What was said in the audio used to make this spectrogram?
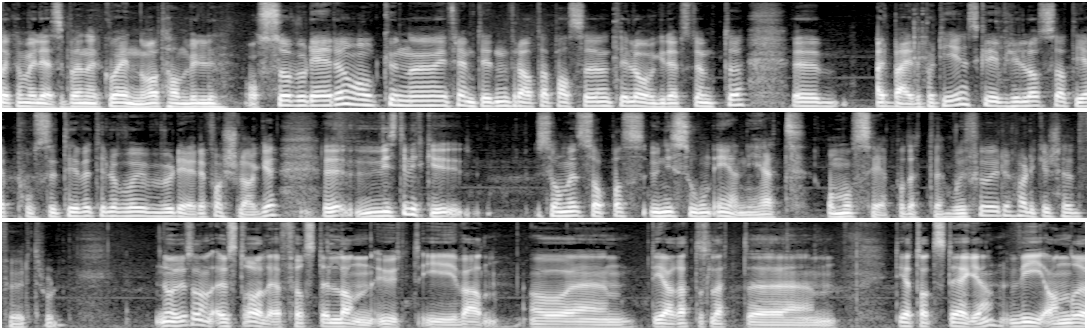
det kan vi lese på nrk.no, at han vil også vurdere å kunne i fremtiden frata passet til overgrepsdømte. Arbeiderpartiet skriver til oss at de er positive til å vurdere forslaget. Eh, hvis det virker som en såpass unison enighet om å se på dette. Hvorfor har det ikke skjedd før, tror du? Nå er det sånn at Australia er første land ut i verden. Og eh, de har rett og slett eh, de har tatt steget. Vi andre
